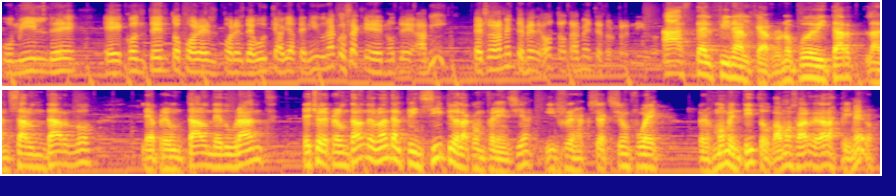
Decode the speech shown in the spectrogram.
humilde, eh, contento por el, por el debut que había tenido. Una cosa que a mí personalmente me dejó totalmente sorprendido. Hasta el final, Carlos. No pudo evitar lanzar un dardo. Le preguntaron de Durant. De hecho, le preguntaron de Durant al principio de la conferencia y su reacción fue, pero un momentito, vamos a hablar de Dallas primero.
